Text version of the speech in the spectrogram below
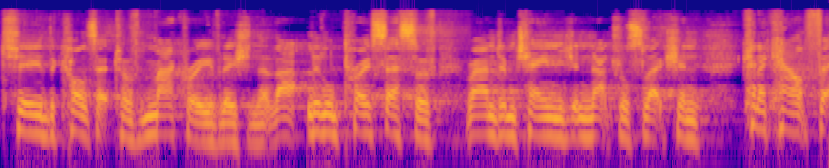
to the concept of macroevolution, that that little process of random change and natural selection can account for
